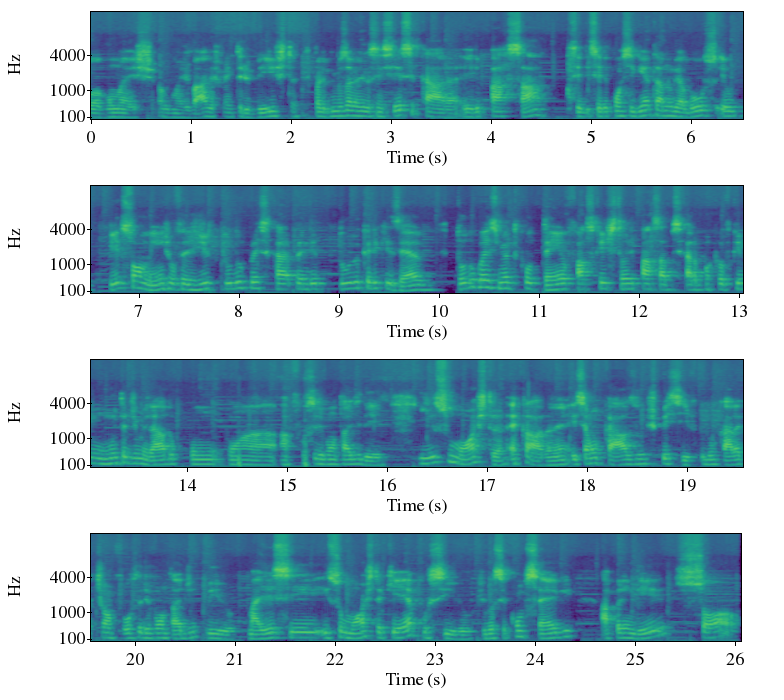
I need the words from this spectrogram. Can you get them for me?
algumas, algumas vagas para entrevista. Falei pros meus amigos assim: se esse cara ele passar, se ele, se ele conseguir entrar no Via Bolso, eu pessoalmente vou fazer de tudo para esse cara aprender tudo que ele quiser. Todo o conhecimento que eu tenho, eu faço questão de passar pra esse cara porque eu fiquei muito admirado com, com a, a força de vontade dele. E isso mostra, é claro, né? Esse é um caso específico de um cara que tinha uma força de vontade incrível. Mas esse, isso mostra que é possível, que você consegue aprender só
